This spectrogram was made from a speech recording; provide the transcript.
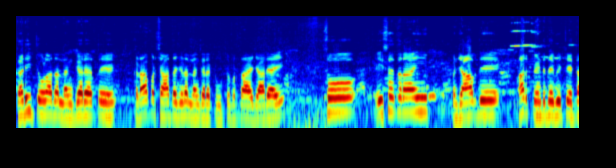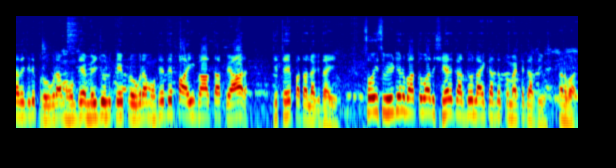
ਕੜੀ ਚੋਲਾ ਦਾ ਲੰਗਰ ਤੇ ਕੜਾਹ ਪ੍ਰਸ਼ਾਦ ਦਾ ਜਿਹੜਾ ਲੰਗਰ ਹੈ, ਟੂਟ ਵਰਤਾਇਆ ਜਾ ਰਿਹਾ ਏ ਸੋ ਇਸੇ ਤਰ੍ਹਾਂ ਹੀ ਪੰਜਾਬ ਦੇ ਹਰ ਪਿੰਡ ਦੇ ਵਿੱਚ ਇਦਾਂ ਦੇ ਜਿਹੜੇ ਪ੍ਰੋਗਰਾਮ ਹੁੰਦੇ ਆ ਮਿਲ ਜੁਲ ਕੇ ਪ੍ਰੋਗਰਾਮ ਹੁੰਦੇ ਤੇ ਭਾਈਵਾਲਤਾ ਪਿਆਰ ਜਿੱਥੇ ਪਤਾ ਲੱਗਦਾ ਏ। ਸੋ ਇਸ ਵੀਡੀਓ ਨੂੰ ਵੱਧ ਤੋਂ ਵੱਧ ਸ਼ੇਅਰ ਕਰ ਦਿਓ ਲਾਈਕ ਕਰ ਦਿਓ ਕਮੈਂਟ ਕਰ ਦਿਓ। ਧੰਨਵਾਦ।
